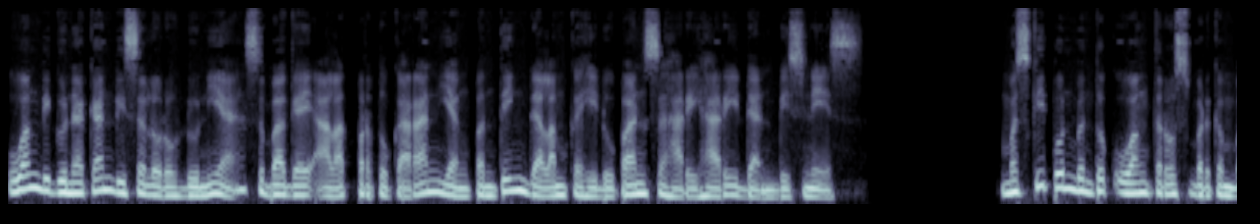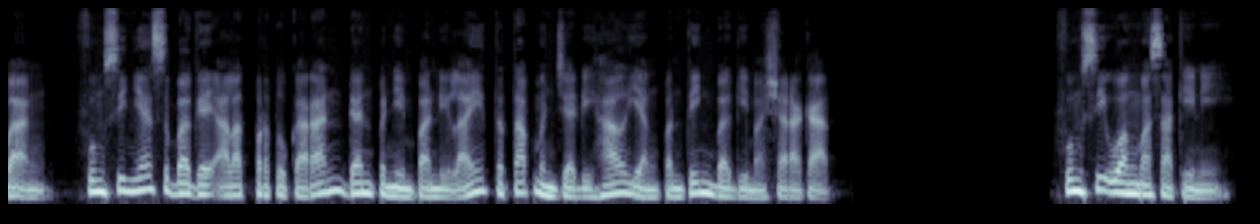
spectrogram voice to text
uang digunakan di seluruh dunia sebagai alat pertukaran yang penting dalam kehidupan sehari-hari dan bisnis. Meskipun bentuk uang terus berkembang, fungsinya sebagai alat pertukaran dan penyimpan nilai tetap menjadi hal yang penting bagi masyarakat. Fungsi uang masa kini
